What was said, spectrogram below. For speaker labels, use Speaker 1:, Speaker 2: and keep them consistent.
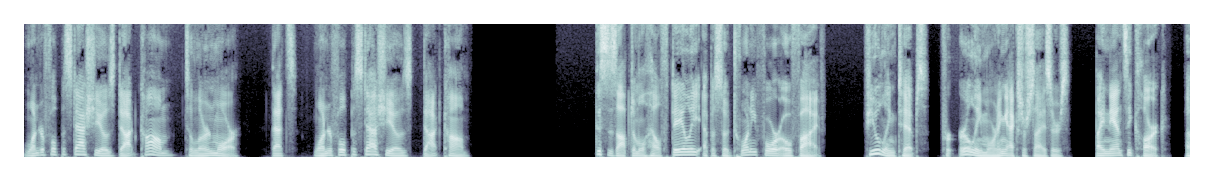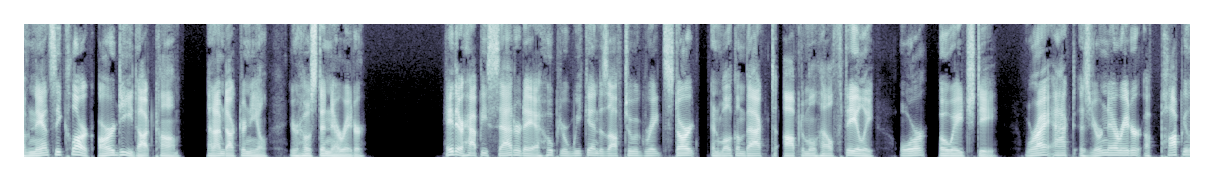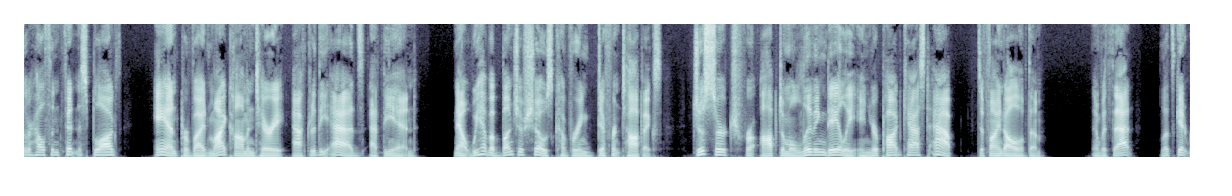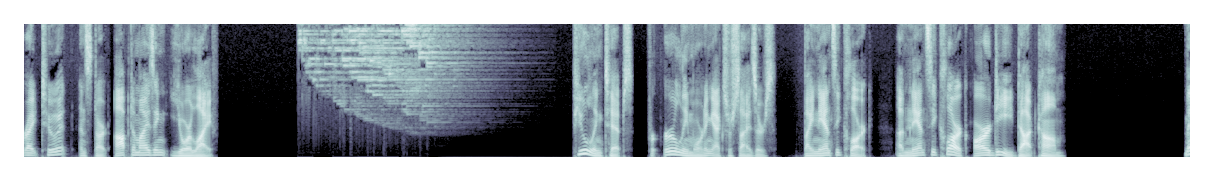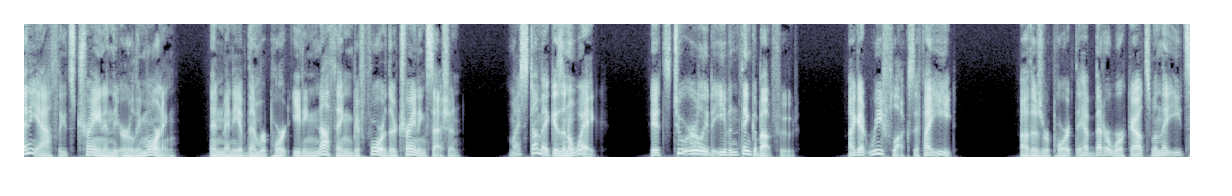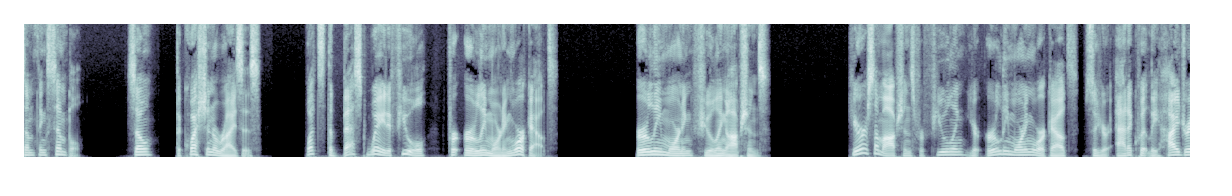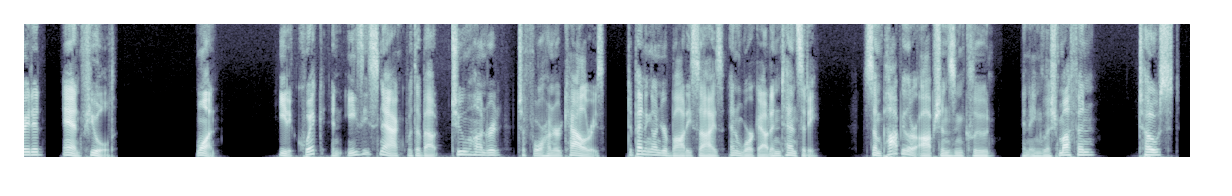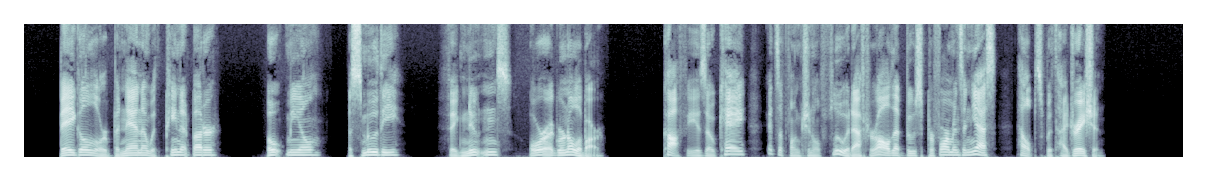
Speaker 1: wonderfulpistachios.com to learn more. That's wonderfulpistachios.com. This is Optimal Health Daily, episode 2405 Fueling Tips for Early Morning Exercisers by Nancy Clark of nancyclarkrd.com. And I'm Dr. Neal, your host and narrator. Hey there, happy Saturday. I hope your weekend is off to a great start, and welcome back to Optimal Health Daily, or OHD where I act as your narrator of popular health and fitness blogs and provide my commentary after the ads at the end. Now, we have a bunch of shows covering different topics. Just search for Optimal Living Daily in your podcast app to find all of them. And with that, let's get right to it and start optimizing your life. Fueling Tips for Early Morning Exercisers by Nancy Clark of nancyclarkrd.com. Many athletes train in the early morning, and many of them report eating nothing before their training session. My stomach isn't awake. It's too early to even think about food. I get reflux if I eat. Others report they have better workouts when they eat something simple. So the question arises what's the best way to fuel for early morning workouts? Early morning fueling options. Here are some options for fueling your early morning workouts so you're adequately hydrated and fueled. 1. Eat a quick and easy snack with about 200 to 400 calories, depending on your body size and workout intensity. Some popular options include an English muffin, toast, bagel or banana with peanut butter, oatmeal, a smoothie, fig Newtons, or a granola bar. Coffee is okay, it's a functional fluid after all that boosts performance and yes, helps with hydration.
